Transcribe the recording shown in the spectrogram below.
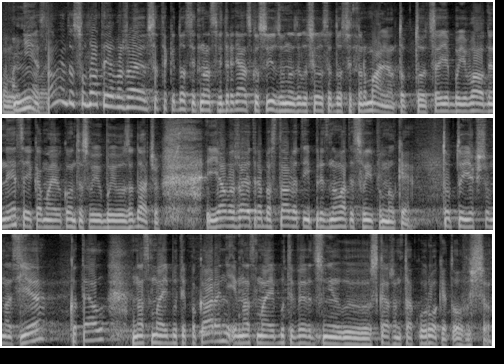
Ні, ставлення до солдата, я вважаю, все-таки досить у нас від Радянського Союзу воно залишилося досить нормально. Тобто це є бойова одиниця, яка має виконувати свою бойову задачу. І я вважаю, треба ставити і признавати свої помилки. Тобто, якщо в нас є котел, в нас мають бути покарані і в нас мають бути виведені, е, скажімо так, уроки того всього.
